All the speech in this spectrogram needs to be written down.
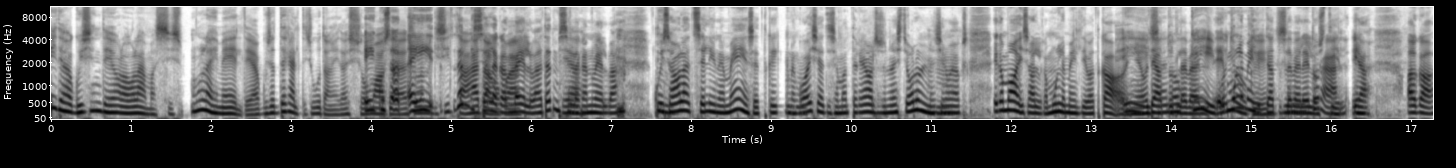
ei tea, kui sind ei ole olemas, siis mulle ei meeldi ja kui sa tegelikult ei suuda neid asju ei, kui sa, ei, tead, mis sellega on veel või, tead, mis sellega on veel või? kui sa oled selline mees, et kõik mm Mhm. -hmm. nagu asjad ja see materiaalsus on hästi oluline mm Mhm. -hmm. sinu jaoks, ega ma ei salga, mulle meeldivad ka, on ju, teatud on level okei,, mulle meeldib teatud on level elustiil, jah. aga,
